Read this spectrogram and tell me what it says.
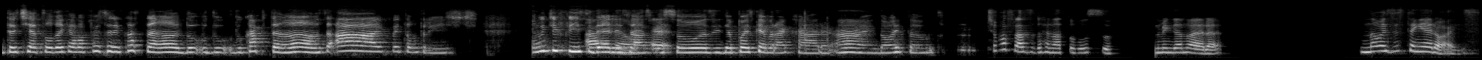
Então tinha toda aquela personificação do, do, do capitão. Ai, foi tão triste. É muito difícil Ai, idealizar não, as é- pessoas e depois quebrar a cara. Ai, dói tanto. Tinha uma frase do Renato Russo, se não me engano, era: Não existem heróis.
